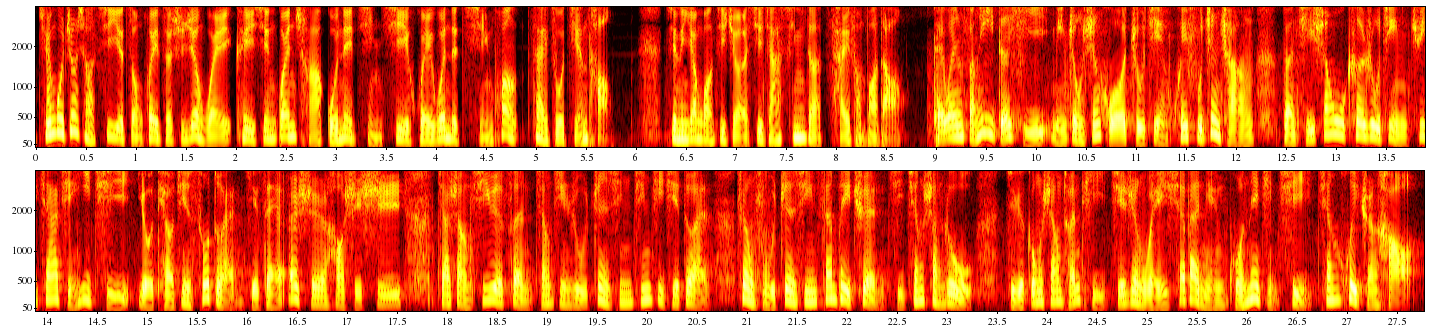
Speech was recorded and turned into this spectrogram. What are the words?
全国中小企业总会则是认为，可以先观察国内景气回温的情况，再做检讨。今天，央广记者谢嘉欣的采访报道。台湾防疫得宜，民众生活逐渐恢复正常。短期商务客入境居家检疫期有条件缩短，也在二十二号实施。加上七月份将进入振兴经济阶段，政府振兴三倍券即将上路，几个工商团体皆认为下半年国内景气将会转好。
